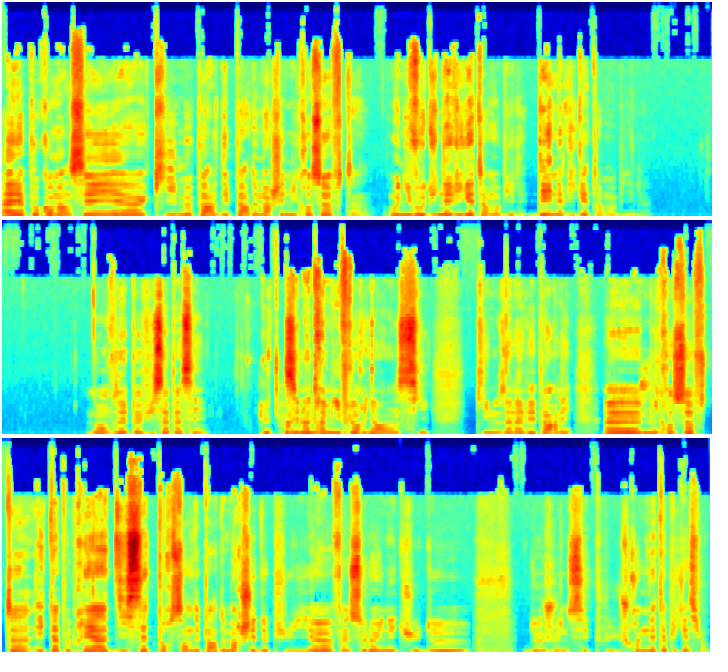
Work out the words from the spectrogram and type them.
Allez, pour commencer, euh, qui me parle des parts de marché de Microsoft au niveau du navigateur mobile, des navigateurs mobiles? Non, vous avez pas vu ça passer? C'est notre ami Florian Si qui nous en avait parlé. Euh, Microsoft est à peu près à 17% des parts de marché depuis, euh, enfin selon une étude de je ne sais plus, je crois de Net Application.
